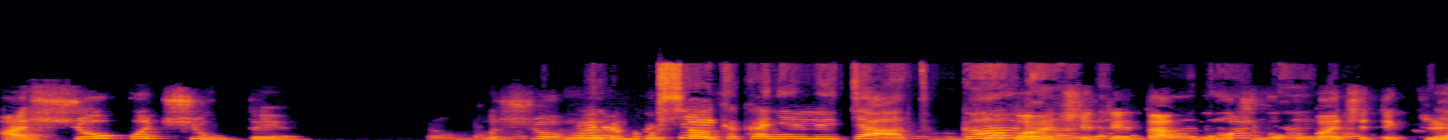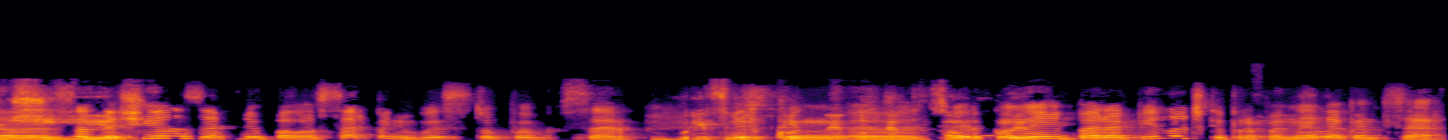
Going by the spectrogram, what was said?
а що почути? От що ви гусей, как они летят. Побачити, так? Ми можемо побачити Е, ключі, Задощило, захлюпало серпень, виступив серп. випустив, випустив, е, цвіркуни й перепілочки припинили концерт.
